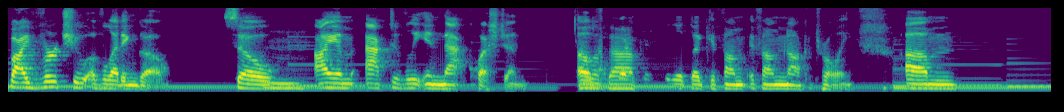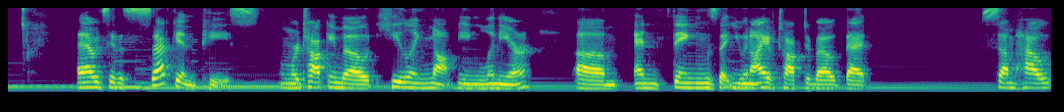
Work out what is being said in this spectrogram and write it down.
by virtue of letting go. So mm. I am actively in that question of what it look like if I'm if I'm not controlling. Um, and I would say the second piece, when we're talking about healing not being linear, um, and things that you and I have talked about that somehow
